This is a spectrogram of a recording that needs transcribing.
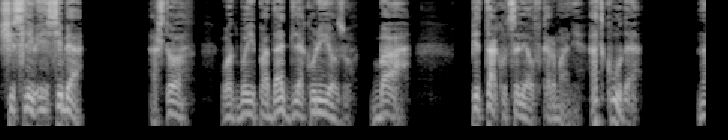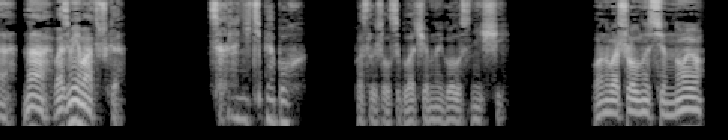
счастливее себя. А что, вот бы и подать для курьезу. Ба! Пятак уцелел в кармане. Откуда? На, на, возьми, матушка. — Сохрани тебя, Бог! — послышался плачевный голос нищий. Он вошел на сенную,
